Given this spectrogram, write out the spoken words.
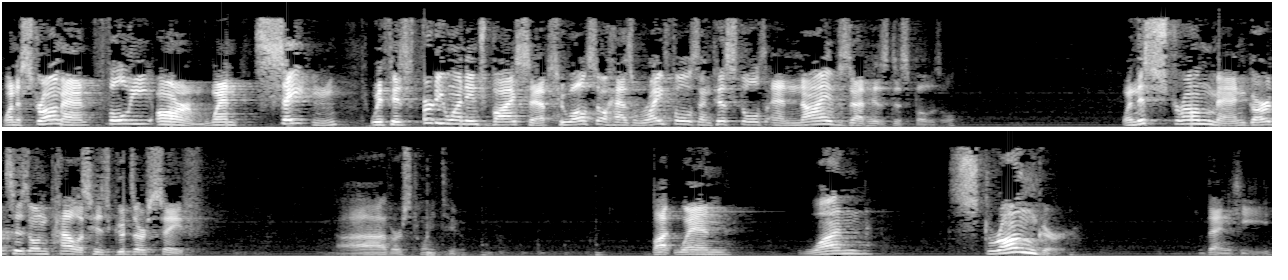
when a strong man, fully armed, when Satan, with his 31 inch biceps, who also has rifles and pistols and knives at his disposal, When this strong man guards his own palace, his goods are safe. Ah, verse 22. But when one stronger than he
